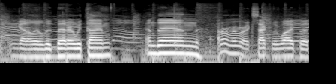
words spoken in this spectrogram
And got a little bit better with time. And then, I don't remember exactly why, but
